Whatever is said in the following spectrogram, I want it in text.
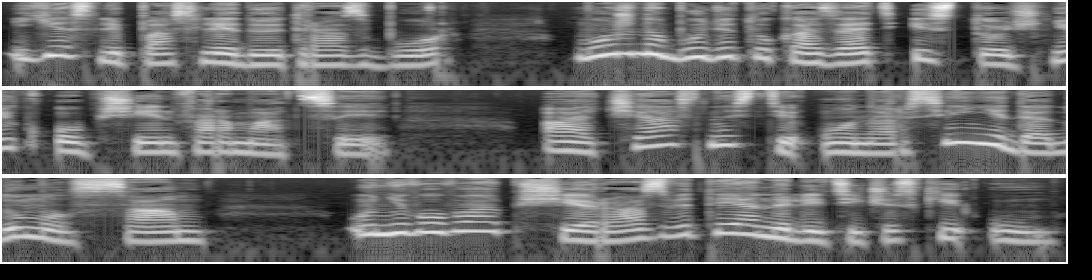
если последует разбор, можно будет указать источник общей информации. А частности он Арсений додумал сам. У него вообще развитый аналитический ум.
